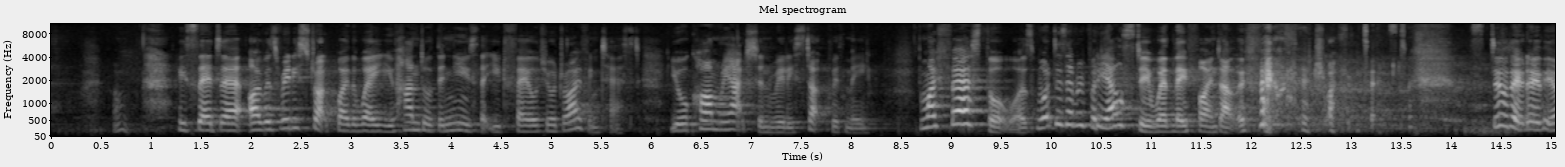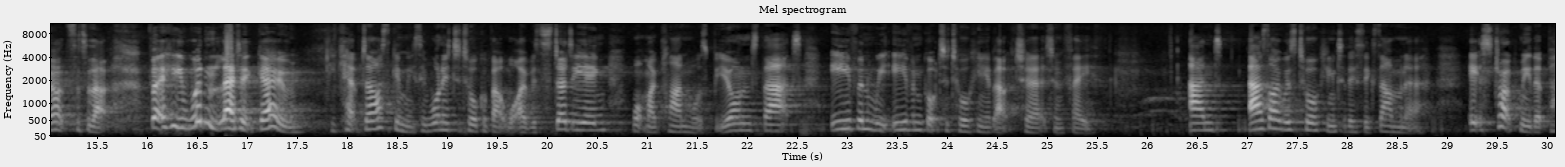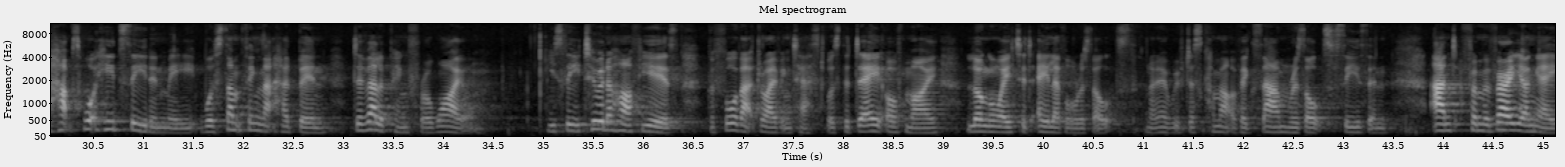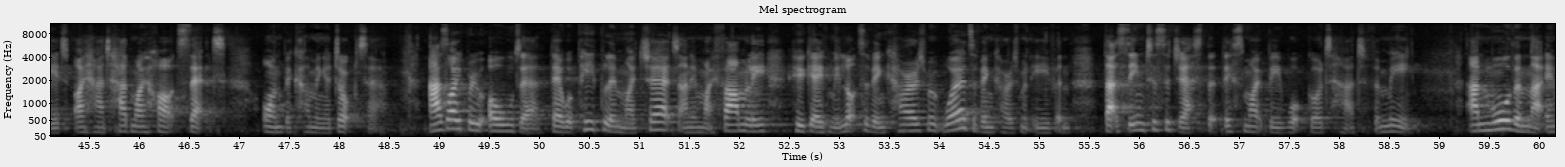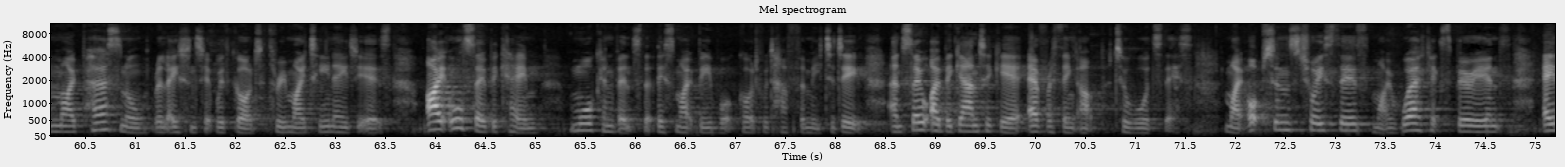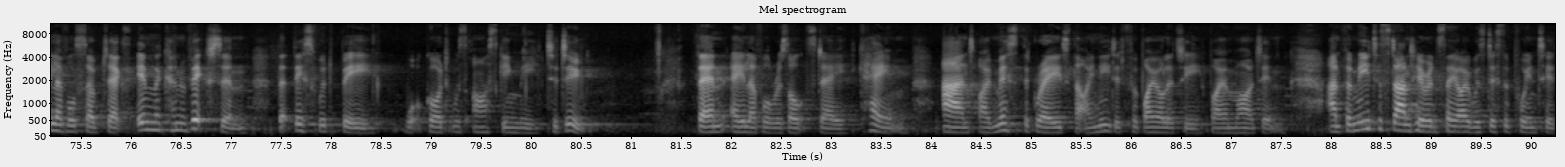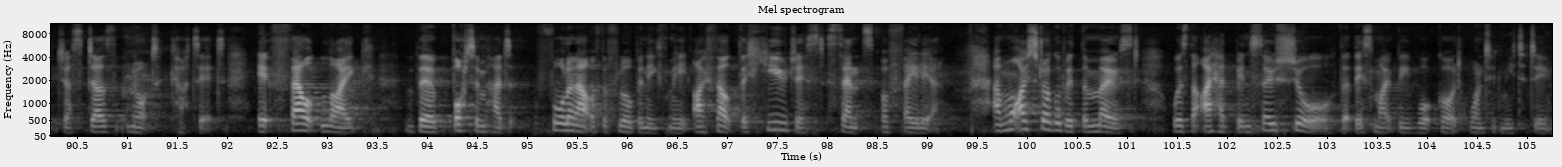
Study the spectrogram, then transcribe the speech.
He said, uh, I was really struck by the way you handled the news that you'd failed your driving test. Your calm reaction really stuck with me. My first thought was, what does everybody else do when they find out they've failed their driving test? Still don't know the answer to that. But he wouldn't let it go. He kept asking me. So he wanted to talk about what I was studying, what my plan was beyond that. Even we even got to talking about church and faith. And as I was talking to this examiner, it struck me that perhaps what he'd seen in me was something that had been developing for a while. You see, two and a half years before that driving test was the day of my long awaited A level results. And I know we've just come out of exam results season. And from a very young age, I had had my heart set on becoming a doctor. As I grew older, there were people in my church and in my family who gave me lots of encouragement, words of encouragement even, that seemed to suggest that this might be what God had for me. And more than that, in my personal relationship with God through my teenage years, I also became more convinced that this might be what God would have for me to do. And so I began to gear everything up towards this. My options choices, my work experience, A level subjects, in the conviction that this would be what God was asking me to do. Then A level results day came, and I missed the grade that I needed for biology by a margin. And for me to stand here and say I was disappointed just does not cut it. It felt like the bottom had fallen out of the floor beneath me. I felt the hugest sense of failure. And what I struggled with the most was that I had been so sure that this might be what God wanted me to do.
